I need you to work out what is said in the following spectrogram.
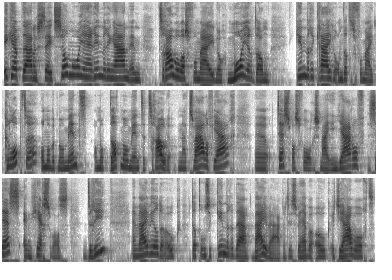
ik heb daar nog steeds zo'n mooie herinnering aan. En trouwen was voor mij nog mooier dan kinderen krijgen, omdat het voor mij klopte om op, het moment, om op dat moment te trouwen. Na twaalf jaar, uh, Tess was volgens mij een jaar of zes en Gers was drie. En wij wilden ook dat onze kinderen daarbij waren. Dus we hebben ook het jaarwoord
